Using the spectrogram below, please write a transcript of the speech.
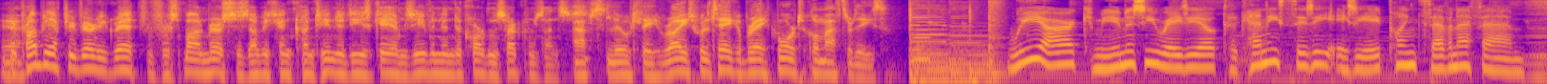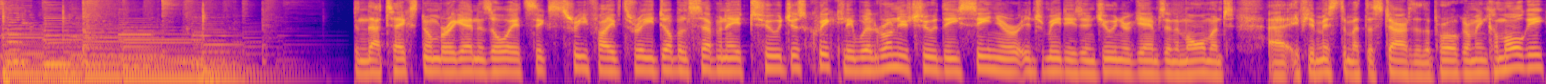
yeah. we probably have to be very grateful for small mercies that we can continue these games even in the current circumstances. Absolutely right. We'll take a break. More to come after these. We are Community Radio Kilkenny City 88.7 FM. And that text number again is 086 353 Just quickly, we'll run you through the senior, intermediate, and junior games in a moment uh, if you missed them at the start of the programme. In Camogie,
